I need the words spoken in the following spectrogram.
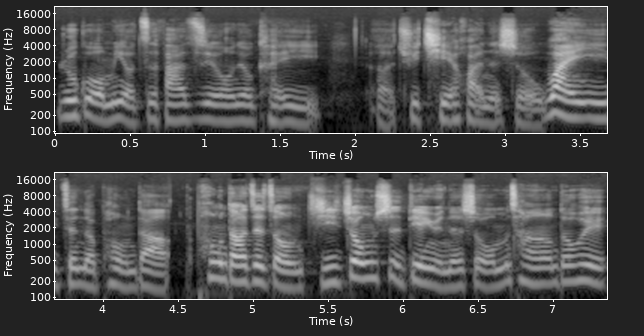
如果我们有自发自用，就可以。呃，去切换的时候，万一真的碰到碰到这种集中式电源的时候，我们常常都会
